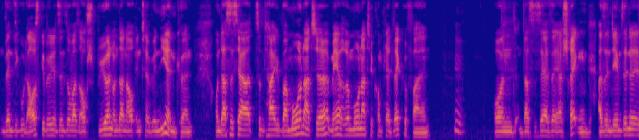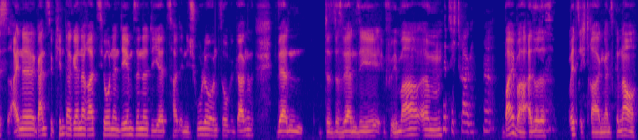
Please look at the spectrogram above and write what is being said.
wenn sie gut ausgebildet sind, sowas auch spüren und dann auch intervenieren können. Und das ist ja zum Teil über Monate, mehrere Monate komplett weggefallen. Hm. Und das ist sehr, sehr erschreckend. Also in dem Sinne ist eine ganze Kindergeneration in dem Sinne, die jetzt halt in die Schule und so gegangen werden, das, das werden sie für immer ähm, mit sich tragen. Ja. Beibehalten, also das mit sich tragen, ganz genau.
